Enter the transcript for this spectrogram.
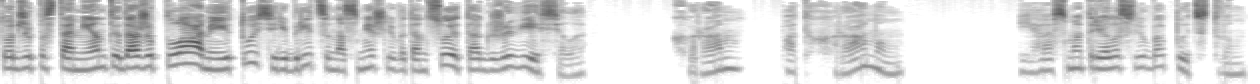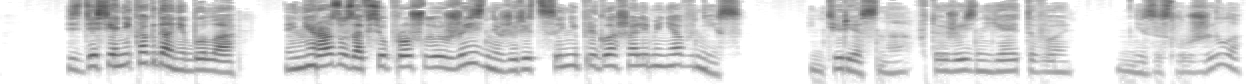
тот же постамент и даже пламя, и то серебрится насмешливо танцуя так же весело. Храм под храмом? Я осмотрела с любопытством. Здесь я никогда не была, и ни разу за всю прошлую жизнь жрецы не приглашали меня вниз. Интересно, в той жизни я этого не заслужила?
